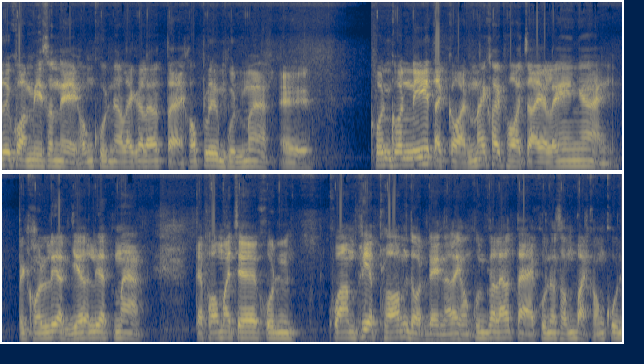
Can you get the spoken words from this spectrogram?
ด้วยความมีเสน่ห์ของคุณอะไรก็แล้ว แต่เขาปลื้มคุณมาก เออ คนคนนี้แต่ก่อนไม่ค่อยพอใจอะไรง่าย ๆ เป็นคนเลือกเยอะเลือกมาก แต่พอมาเจอคุณความเพียบพร้อมโดดเด่นอะไรของคุณก็แล้ว แต่คุณสมบัติของคุณ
